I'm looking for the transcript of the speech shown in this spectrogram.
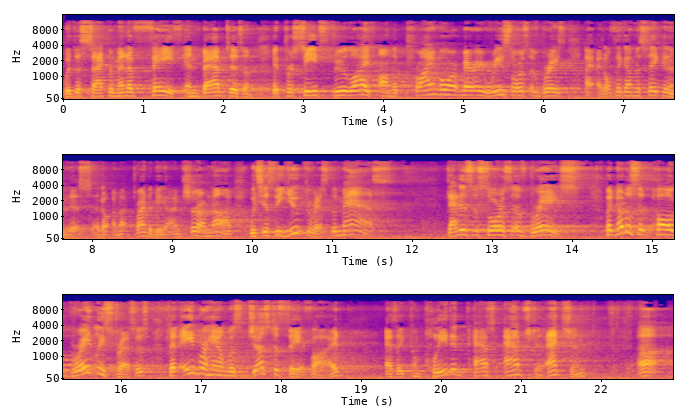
with the sacrament of faith in baptism. It proceeds through life on the primary resource of grace. I, I don't think I'm mistaken in this. I am not trying to be. I'm sure I'm not. Which is the Eucharist, the Mass. That is the source of grace. But notice that Paul greatly stresses that Abraham was justified as a completed past action, action uh,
